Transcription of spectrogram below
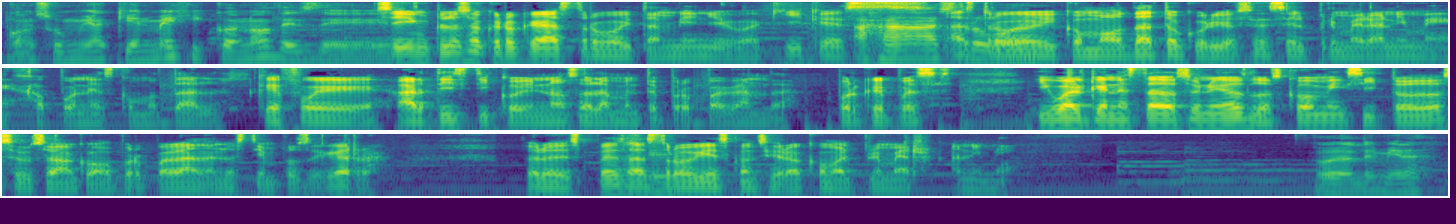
consumió aquí en México, ¿no? Desde... Sí, incluso creo que Astro Boy también llegó aquí, que es Astro, Boy. como dato curioso, es el primer anime japonés como tal, que fue artístico y no solamente propaganda. Porque pues, igual que en Estados Unidos, los cómics y todo se usaban como propaganda en los tiempos de guerra. Pero después Astro Boy es considerado como el primer anime. Órale, mira.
